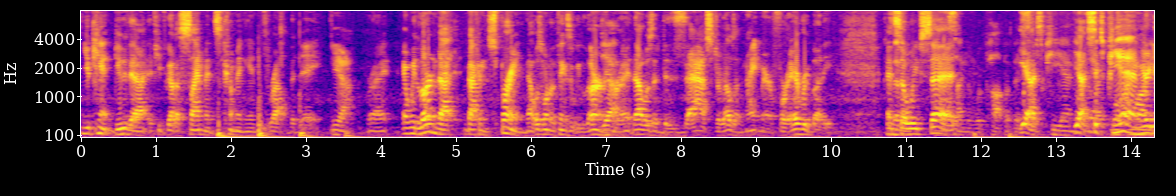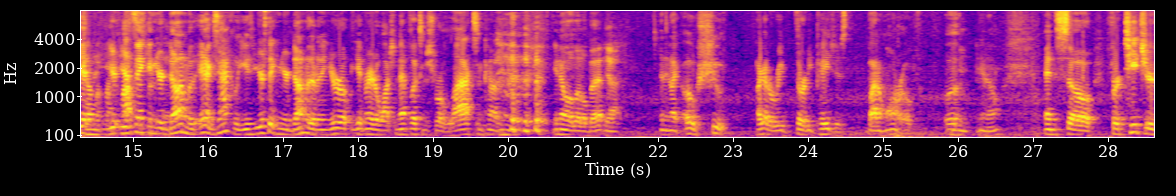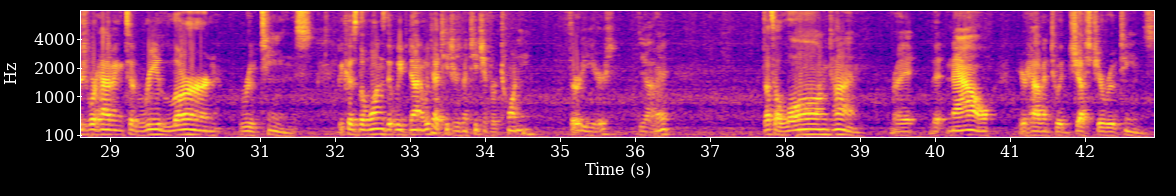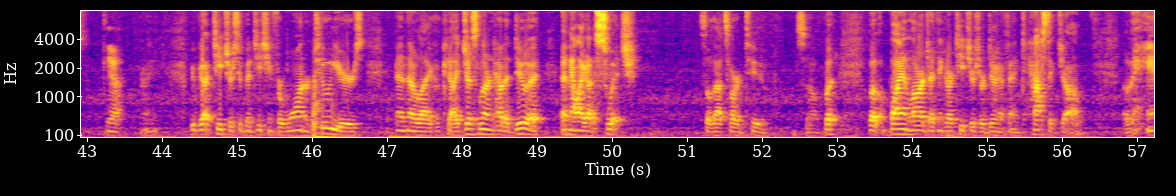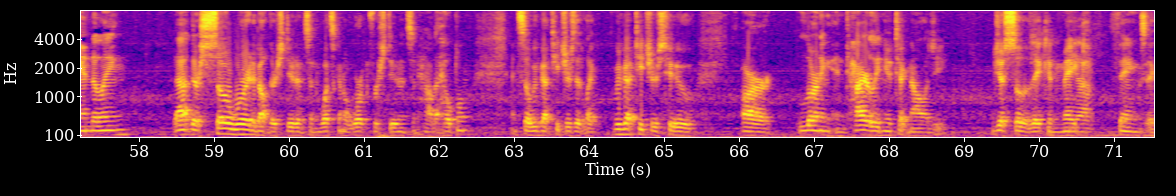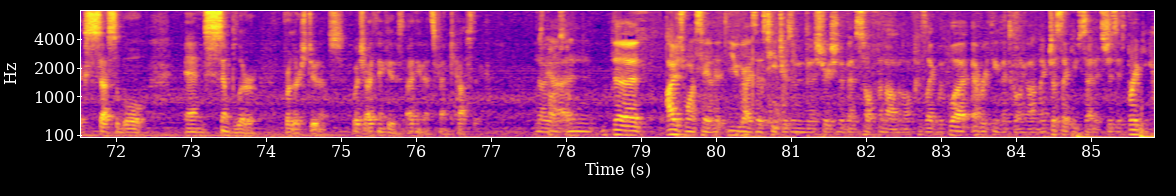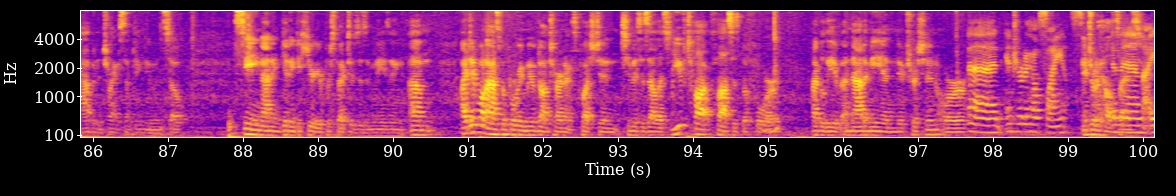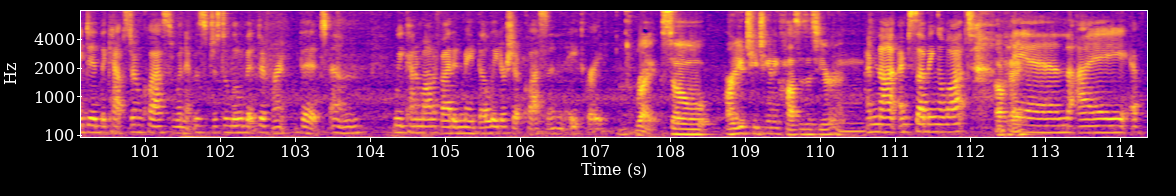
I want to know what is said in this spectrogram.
you can't do that if you've got assignments coming in throughout the day Yeah. right? And we learned that back in the spring. That was one of the things that we learned, Yeah. right? That was a disaster. That was a nightmare for everybody. And so we've said, assignment would pop up at yeah, 6 p.m. Yeah, You're six like, well, I'm p.m. already You're done getting, with my you're, you're thinking you're done with, yeah, exactly. You- You're thinking you're done with everything. You're getting ready to watch Netflix and just relax and kind of, you know, a little bit. Yeah. And you're like, oh shoot, I got to read 30 pages by tomorrow, Ugh, you know. And so for teachers, we're having to relearn routines because the ones that we've done, we've had teachers who've been teaching for 20, 30 years, Yeah. right? That's a long time, right? That now you're having to adjust your routines, Yeah. right? We've got teachers who've been teaching for one or two years, and they're like, okay, I just learned how to do it, and now I got to switch. So that's hard too. So, but but by and large, I think our teachers are doing a fantastic job of handling that. They're so worried about their students and what's going to work for students and how to help them. And so we've got teachers that like we've got teachers who are learning entirely new technology just so that they can make Yeah. things accessible and simpler for their students, which I think is I think that's fantastic. No, yeah, Awesome. and the I just want to say that you guys as teachers and administration have been so phenomenal because like with what everything that's going on, like just like you said, it's just it's breaking habit and trying something new, and so seeing that and getting to hear your perspectives is amazing. Um, I did want to ask before we moved on to our next question to Mrs. Ellis. You've taught classes before, I believe, anatomy and nutrition, or uh, intro to health science. Intro to health and science. And then I did the capstone class when it was just a little bit different. That um, we kind of modified and made the leadership class in eighth grade. right. So, are you teaching any classes this year? And I'm not. I'm subbing a lot. Okay. And I have-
